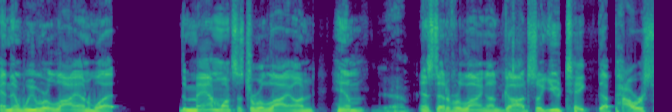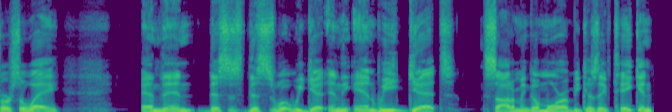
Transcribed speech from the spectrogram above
and then we rely on what? The man wants us to rely on him Yeah. instead of relying on God. So you take that power source away, and then this is this is what we get in the end. We get Sodom and Gomorrah because they've taken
